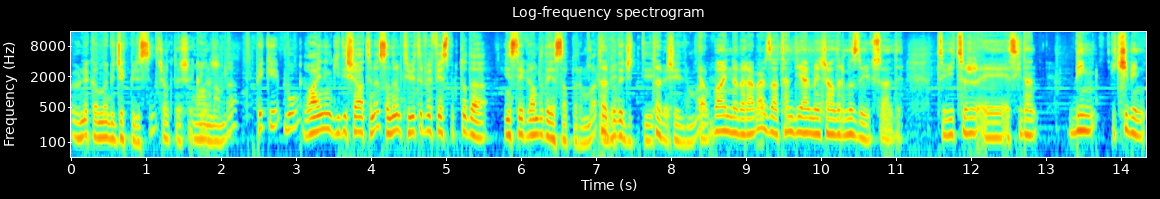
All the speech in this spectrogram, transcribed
örnek alınabilecek birisin. Çok O teşekkürler. anlamda. Peki bu Vine'in gidişatını sanırım Twitter ve Facebook'ta da Instagram'da da hesaplarım var. Tabii, Orada da ciddi tabii. şeylerim var. Ya Vine'la beraber zaten diğer mecralarımız da yükseldi. Twitter e, eskiden 1000 2000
